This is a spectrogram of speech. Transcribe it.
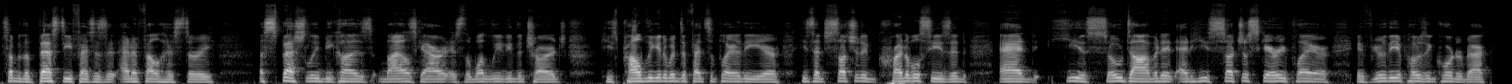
some of the best defenses in NFL history. Especially because Myles Garrett is the one leading the charge. He's probably going to win Defensive Player of the Year. He's had such an incredible season, and he is so dominant, and he's such a scary player if you're the opposing quarterback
